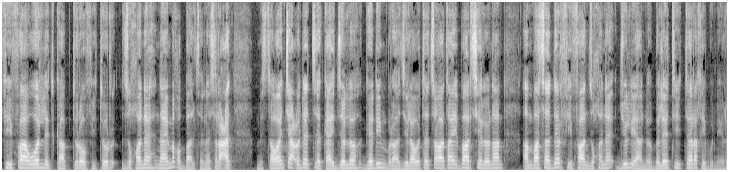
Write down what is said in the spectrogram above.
ፊፋ ወርልድ ካፕ ትሮፊ ቱር ዝኾነ ናይ ምቕባል ስነ ስርዓት ምስታ ዋንጫ ዑደት ዘካይድ ዘሎ ገዲም ብራዚላዊ ተጻዋታይ ባርሴሎናን ኣምባሳደር ፊፋን ዝኾነ ጁልያኖ በለቲ ተረኺቡ ነይሩ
